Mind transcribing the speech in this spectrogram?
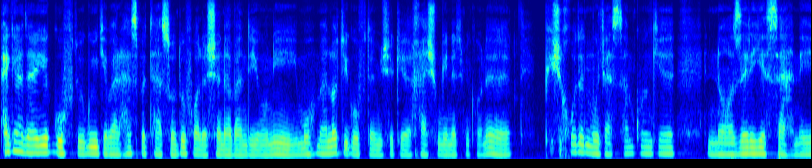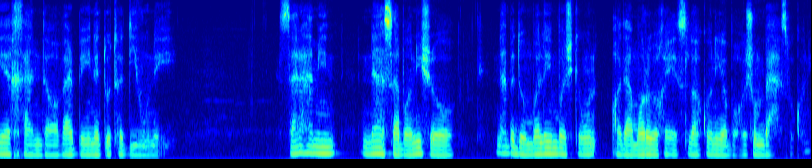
اگر در یک گفتگویی که بر حسب تصادف حال شنونده اونی محملاتی گفته میشه که خشمگینت می‌کنه پیش خودت مجسم کن که ناظر یه صحنه خندهآور بین دوتا دیوونه ای سر همین نه عصبانی شو نه به دنبال این باش که اون آدما رو بخوای اصلاح کنی یا باهاشون بحث بکنی.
